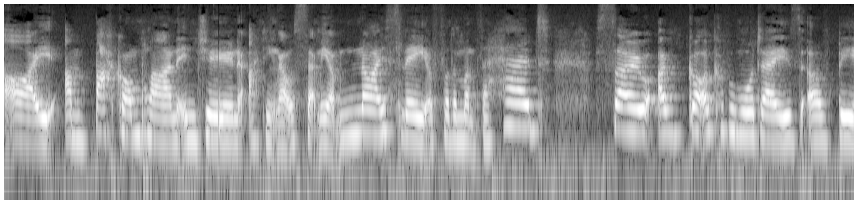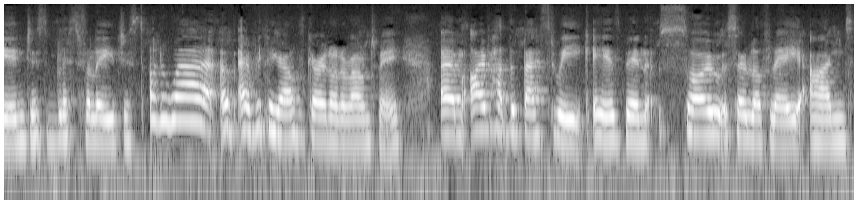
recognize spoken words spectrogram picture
I am back on plan in June. I think that will set me up nicely for the month ahead. So I've got a couple more days of being just blissfully just unaware of everything else going on around me. Um, I've had the best week. It has been so so lovely, and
